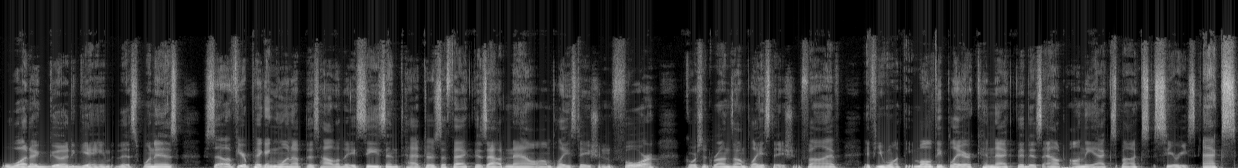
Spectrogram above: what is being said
what a good game this one is. So if you're picking one up this holiday season, Tetris Effect is out now on PlayStation 4. Of course, it runs on PlayStation 5. If you want the multiplayer, Connected is out on the Xbox Series X.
